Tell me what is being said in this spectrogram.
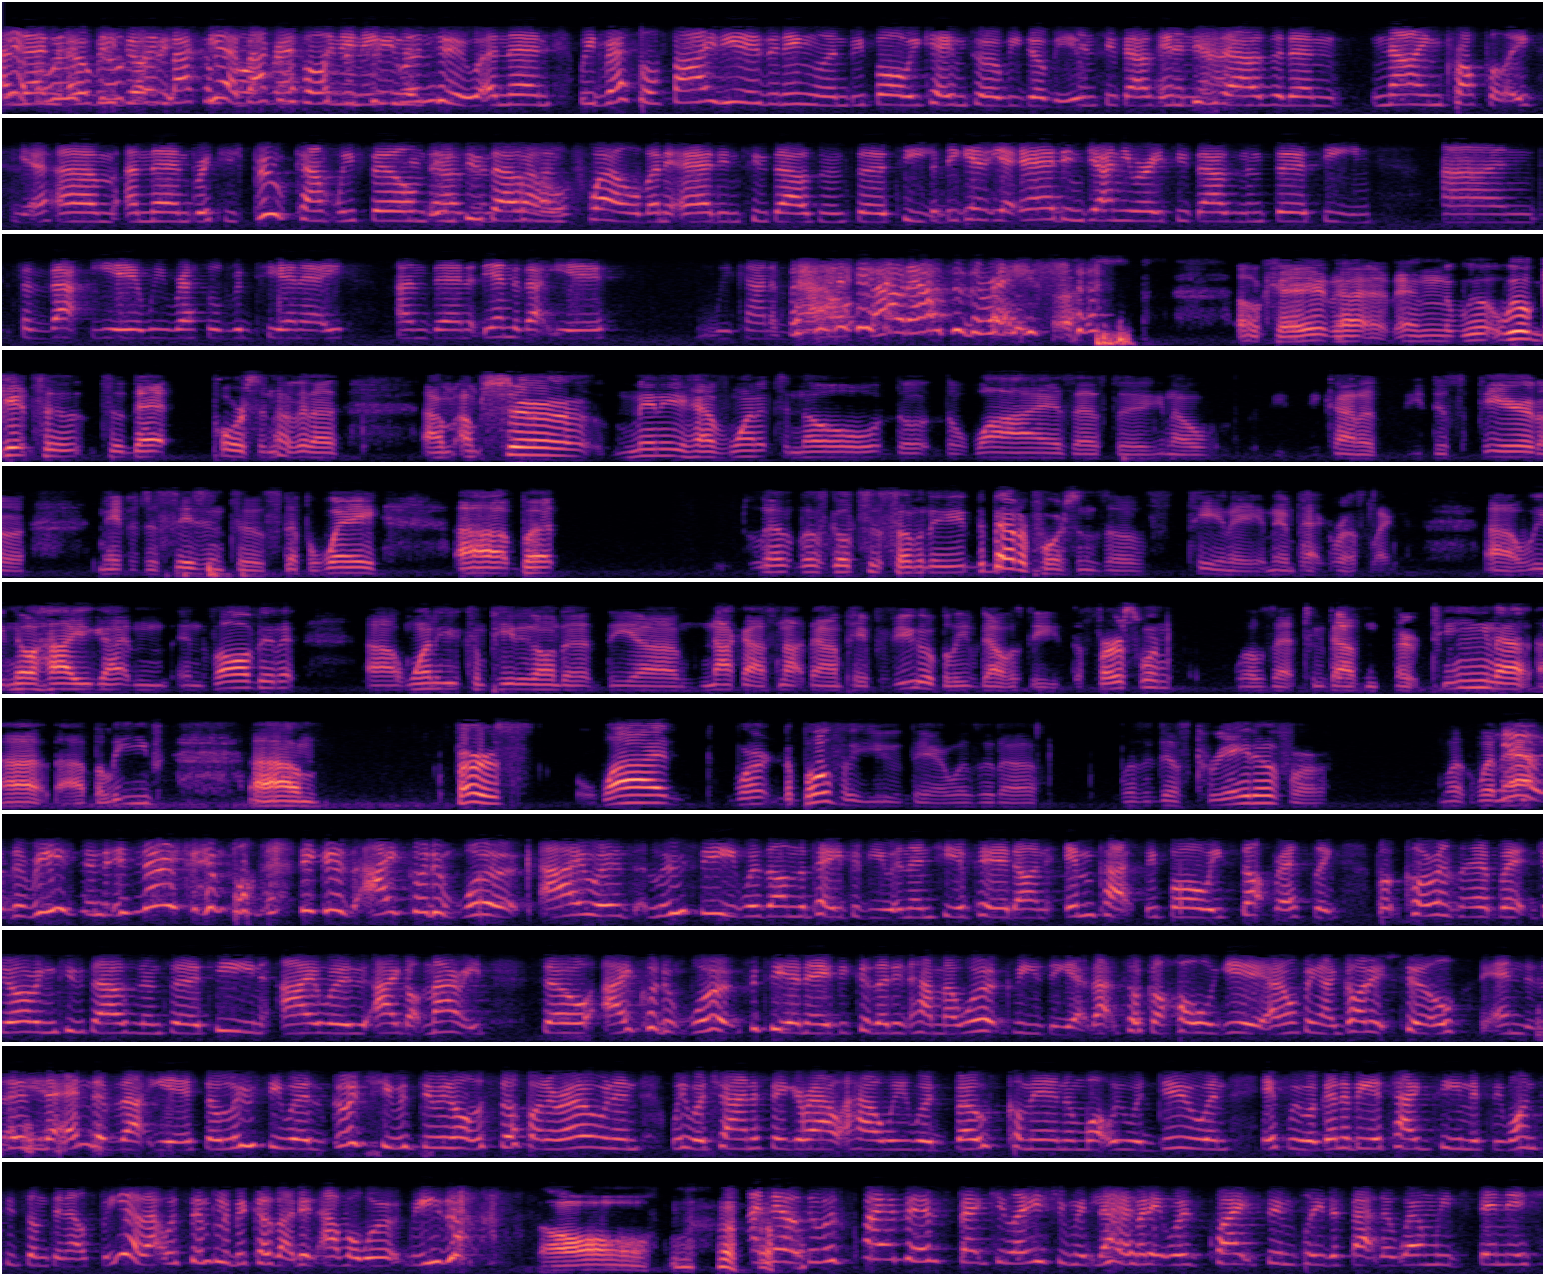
And Yeah, then but going back and yeah, forth, back and forth in between the two. And then we'd wrestled five years in England before we came to OVW In 2009. in 2009 properly. Yeah. Um, and then British Boot Camp we filmed in 2012. 2012 and it aired in 2013. The beginning, yeah, aired in January 2013, and for that year we wrestled with TNA, and then at the end of that year we kind of bowed, bowed out of the race. okay, and we'll we'll get to to that portion of it. I, I'm, I'm sure many have wanted to know the the whys as to you know you kind of you disappeared or made the decision to step away, uh, but let, let's go to some of the the better portions of TNA and Impact Wrestling. Uh, we know how you got in, involved in it. Uh, one of you competed on the the uh, Knockouts Knockdown pay per view. I believe that was the the first one. What was that? 2013, I, I, I believe. Um, first, why weren't the both of you there? Was it uh was it just creative or what? what no, happened? the reason is very simple because I couldn't work. I was Lucy was on the pay per view and then she appeared on Impact before we stopped wrestling. But currently, but during 2013, I was I got married. So I couldn't work for TNA because I didn't have my work visa yet. That took a whole year. I don't think I got it till the end of that the, the end of that year. So Lucy was good. She was doing all the stuff on her own, and we were trying to figure out how we would both come in and what we would do, and if we were going to be a tag team, if they wanted something else. But yeah, that was simply because I didn't have a work visa. Oh. I know there was quite a bit of speculation with that, Yes. but it was quite simply the fact that when we'd finished,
